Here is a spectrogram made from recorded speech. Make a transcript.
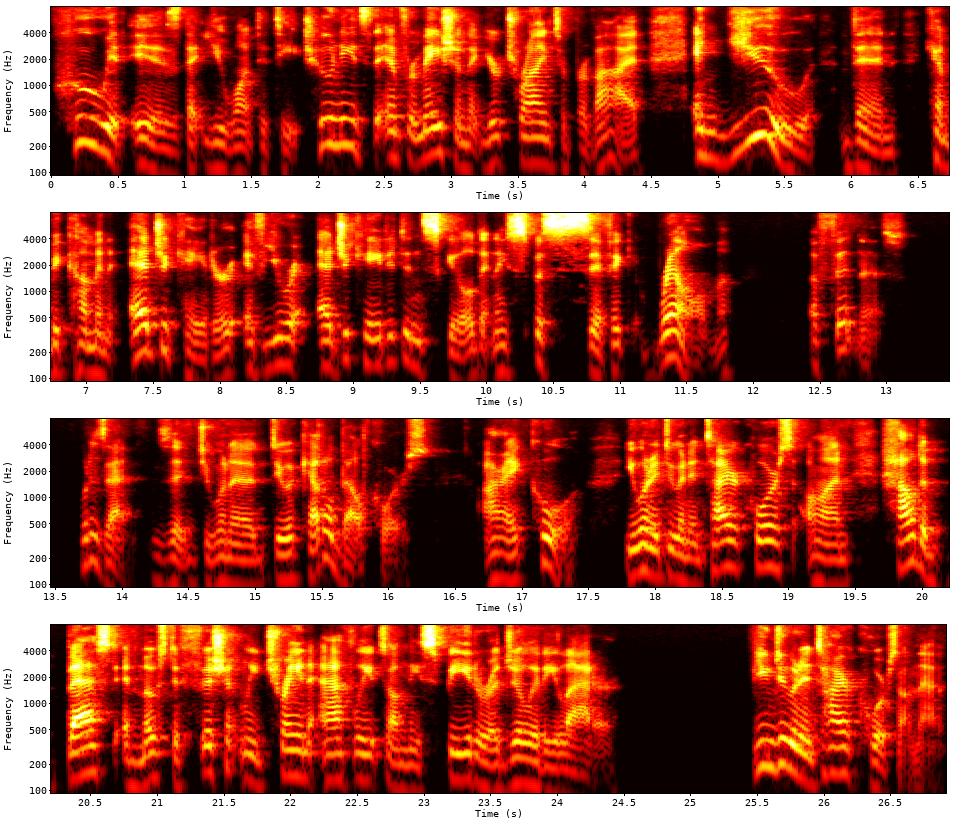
who it is that you want to teach, who needs the information that you're trying to provide. And you then can become an educator if you are educated and skilled in a specific realm of fitness. What is that? Is it, do you want to do a kettlebell course? All right, cool. You want to do an entire course on how to best and most efficiently train athletes on the speed or agility ladder. You can do an entire course on that.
